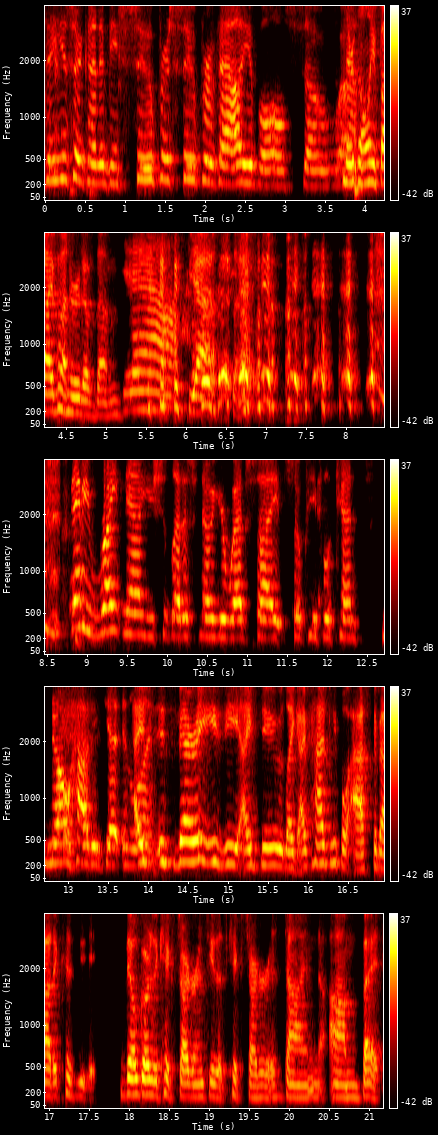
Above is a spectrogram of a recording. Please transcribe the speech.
these are going to be super, super valuable. So uh, there's only 500 of them. Yeah. yeah. Maybe right now you should let us know your website so people can know how to get in line. It's, it's very easy. I do like I've had people ask about it because they'll go to the Kickstarter and see that Kickstarter is done. Um, but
